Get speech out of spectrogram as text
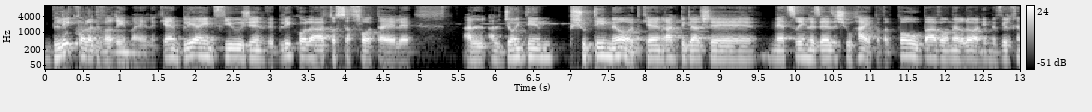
בלי כל הדברים האלה, כן? בלי האינפיוז'ן ובלי כל התוספות האלה, על, על ג'וינטים פשוטים מאוד, כן? רק בגלל שמייצרים לזה איזשהו הייפ, אבל פה הוא בא ואומר, לא, אני מביא לכם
